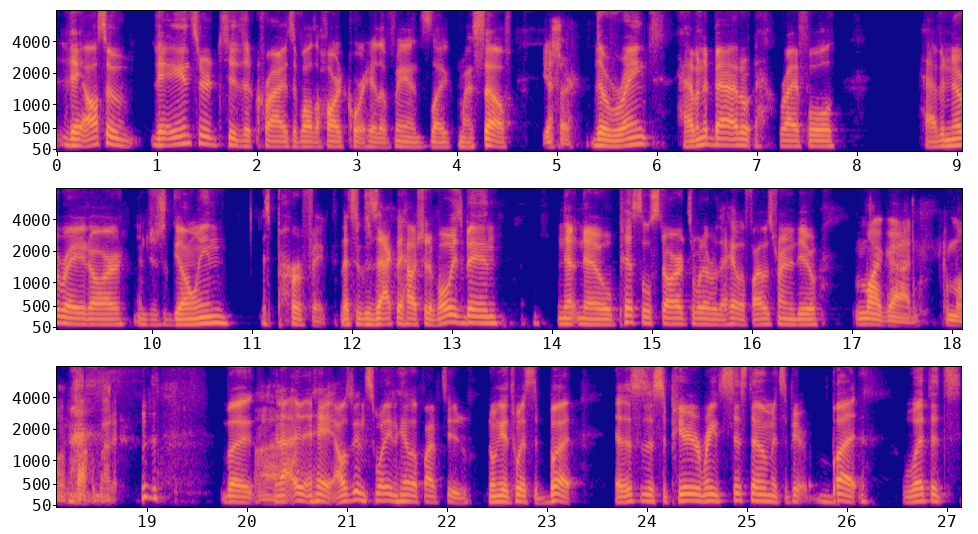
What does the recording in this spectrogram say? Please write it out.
they also they answered to the cries of all the hardcore Halo fans like myself. Yes, sir. The ranked having a battle rifle, having no radar, and just going is perfect. That's exactly how it should have always been. No, no pistol starts or whatever the Halo Five was trying to do. My God, come on, talk about it. but uh, and I, and hey, I was getting sweaty in Halo Five too. Don't get twisted. But yeah, this is a superior ranked system. It's superior, but with its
